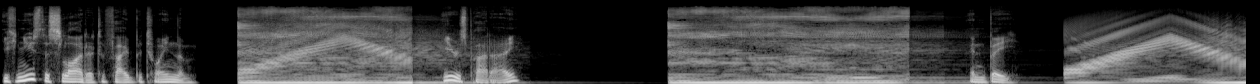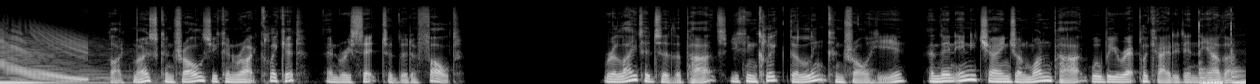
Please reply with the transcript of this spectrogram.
You can use the slider to fade between them. Here is part A, and B. Like most controls, you can right click it and reset to the default. Related to the parts, you can click the link control here and then any change on one part will be replicated in the other.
